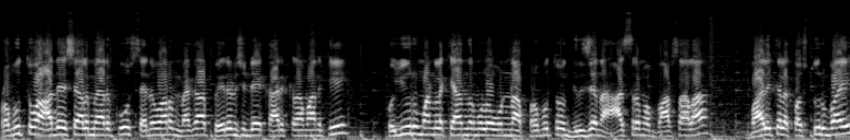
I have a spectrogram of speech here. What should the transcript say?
ప్రభుత్వ ఆదేశాల మేరకు శనివారం మెగా పేరెంట్స్ డే కార్యక్రమానికి కొయ్యూరు మండల కేంద్రంలో ఉన్న ప్రభుత్వ గిరిజన ఆశ్రమ పాఠశాల బాలికల కస్తూర్బాయ్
